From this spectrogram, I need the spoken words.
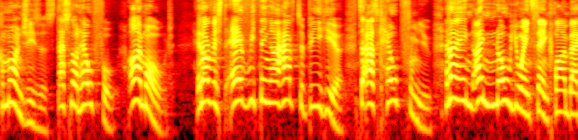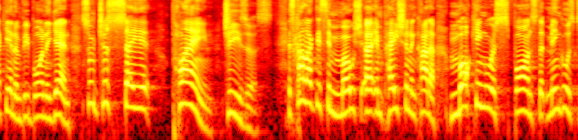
Come on, Jesus, that's not helpful. I'm old. And I risked everything I have to be here, to ask help from you. And I, ain't, I know you ain't saying climb back in and be born again. So just say it plain, Jesus. It's kind of like this emotion, uh, impatient and kind of mocking response that mingles,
